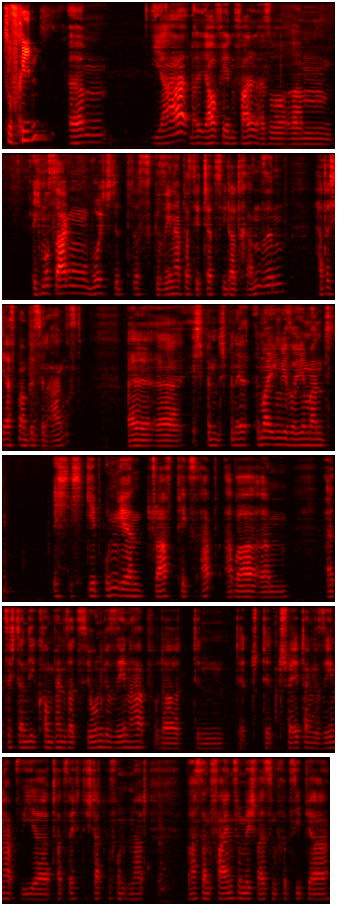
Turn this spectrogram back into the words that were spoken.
zufrieden? Ähm, ja, ja, auf jeden Fall. Also ähm, ich muss sagen, wo ich das gesehen habe, dass die Jets wieder dran sind, hatte ich erstmal ein bisschen Angst. Weil äh, ich, bin, ich bin immer irgendwie so jemand, ich, ich gebe ungern Draft-Picks ab, aber ähm, als ich dann die Kompensation gesehen habe oder den, der, den Trade dann gesehen habe, wie er tatsächlich stattgefunden hat, war es dann fein für mich, weil es im Prinzip ja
